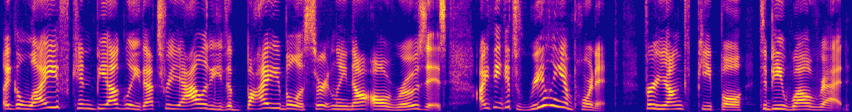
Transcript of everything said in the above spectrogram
Like, life can be ugly. That's reality. The Bible is certainly not all roses. I think it's really important for young people to be well read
